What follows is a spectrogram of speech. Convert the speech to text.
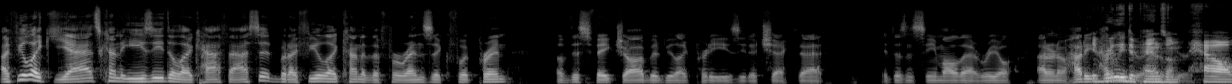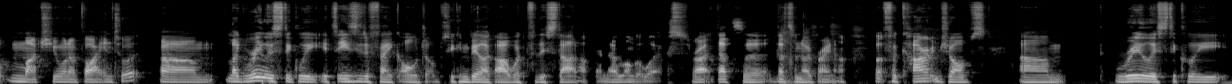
I feel like yeah, it's kind of easy to like half-ass it, but I feel like kind of the forensic footprint of this fake job, it'd be like pretty easy to check that it doesn't seem all that real. I don't know. How do you? It really do depends do on do it? how much you want to buy into it. Um, like realistically, it's easy to fake old jobs. You can be like, oh, "I worked for this startup that no longer works," right? That's a that's a no brainer. But for current jobs, um, realistically,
